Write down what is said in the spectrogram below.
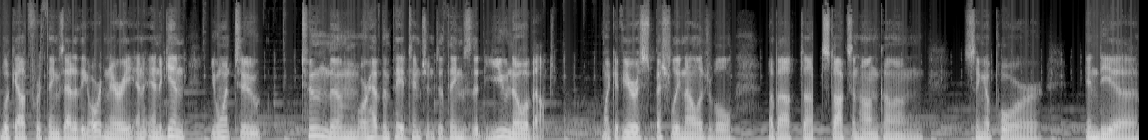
look out for things out of the ordinary, and, and again, you want to tune them or have them pay attention to things that you know about. Like if you're especially knowledgeable about uh, stocks in Hong Kong, Singapore, India,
